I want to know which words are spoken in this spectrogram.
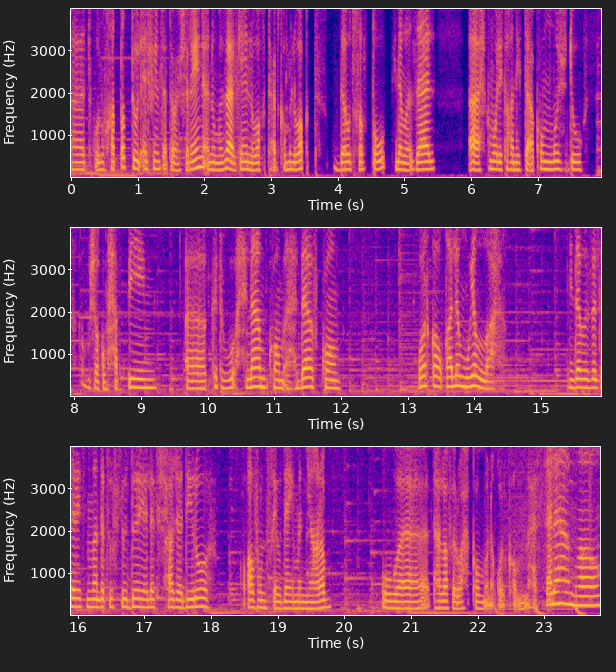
آه تكونوا خططتوا ل 2023 لأنه مازال كاين الوقت عندكم الوقت بداو تخططوا إذا مازال آه احكموا لي carnet تاعكم وجدوا وش راكم حابين آه كتبوا أحلامكم أهدافكم ورقة وقلم ويلا. إذا ما زلتني ما درتوش لو دوي عليك حاجة ديروه وأفونسيو دايما يا رب. وتهلاو في روحكم ونقول لكم مع السلامة.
